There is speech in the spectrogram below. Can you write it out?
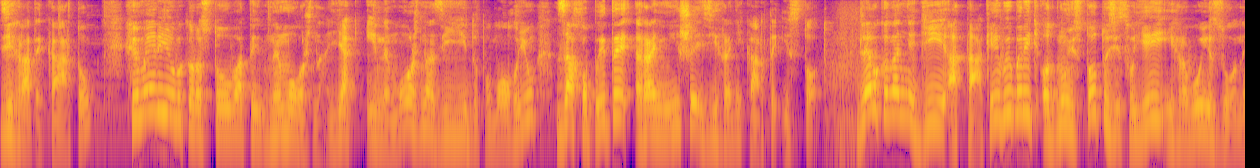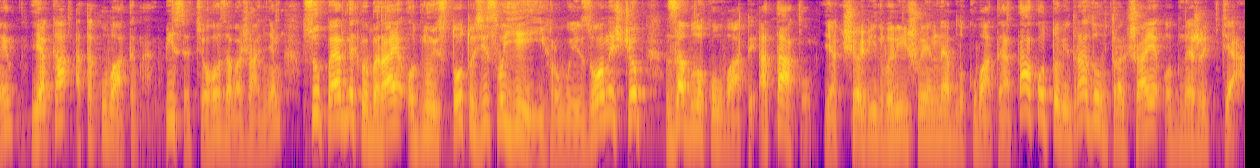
зіграти карту, химерію використовувати не можна, як і не можна з її допомогою захопити раніше зіграні карти істот. Для виконання дії атаки виберіть одну істоту зі своєї ігрової зони, яка атакуватиме. Після цього за бажанням суперник вибирає одну істоту зі своєї ігрової зони, щоб заблокувати атаку. Якщо він вирішує не блокувати атаку, то відразу втрачає одне життя.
